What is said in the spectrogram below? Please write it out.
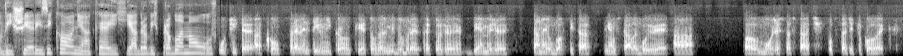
vyššie riziko nejakých jadrových problémov? Určite ako preventívny krok je to veľmi dobré, pretože vieme, že v danej oblasti sa neustále bojuje a e, môže sa stať v podstate čokoľvek.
